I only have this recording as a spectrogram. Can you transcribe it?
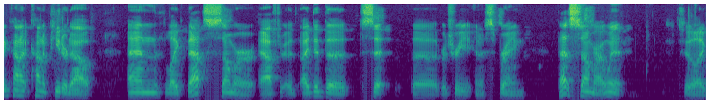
I kind of kind of petered out. And like that summer after I did the sit the retreat in a spring, that summer I went to like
